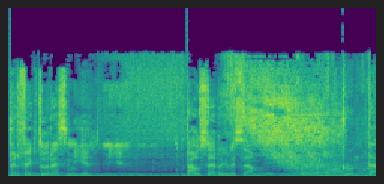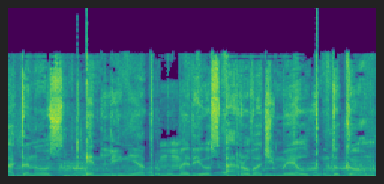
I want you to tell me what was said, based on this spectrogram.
Perfecto, gracias Miguel. Pausa, regresamos. Contáctanos en línea promomedios.com.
